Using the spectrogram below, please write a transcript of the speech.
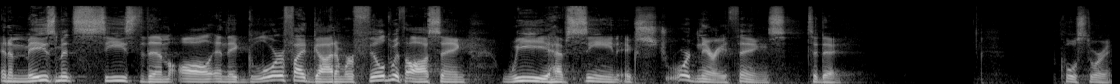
And amazement seized them all, and they glorified God and were filled with awe, saying, we have seen extraordinary things today. Cool story.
